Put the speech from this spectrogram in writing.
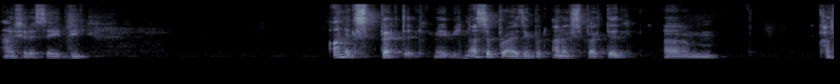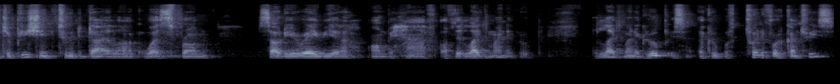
how should I say the unexpected, maybe not surprising, but unexpected um, contribution to the dialogue was from Saudi Arabia on behalf of the Like Minded Group. The Like Minded Group is a group of 24 countries,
